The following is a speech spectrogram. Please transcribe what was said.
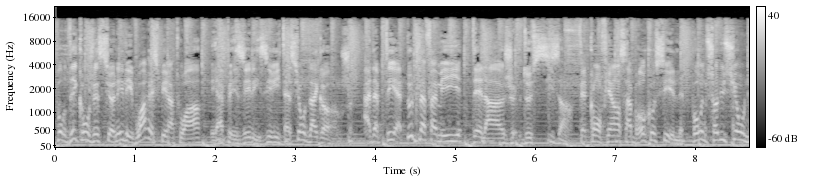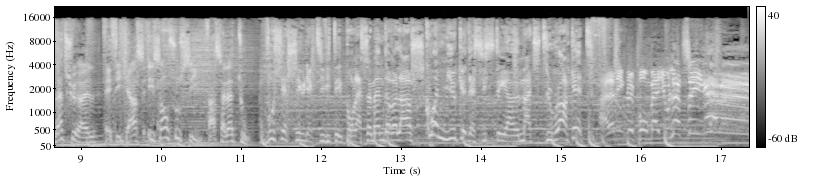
pour décongestionner les voies respiratoires et apaiser les irritations de la gorge. Adapté à toute la famille dès l'âge de 6 ans. Faites confiance à Bronchosil pour une solution naturelle, efficace et sans souci face à la toux. Vous cherchez une activité pour la semaine de relâche? Quoi de mieux que d'assister à un match du Rocket? À la ligne pour Maillot, le tir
